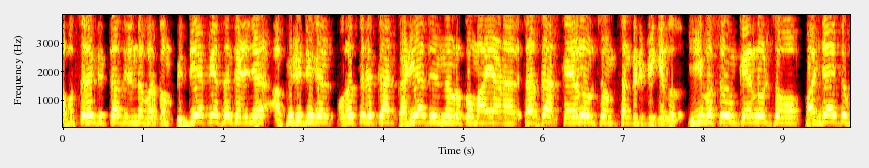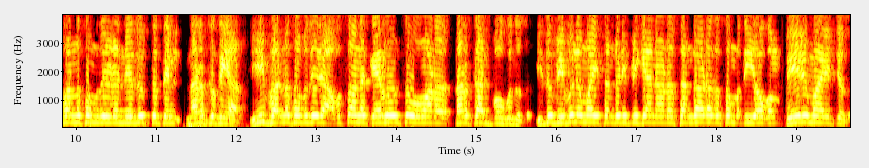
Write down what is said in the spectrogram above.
അവസരം കിട്ടാതിരുന്നവർക്കും വിദ്യാഭ്യാസം കഴിഞ്ഞ് അഭിരുചികൾ പുറത്തെടുക്കാൻ കഴിയാതിരുന്നവർക്കുമായാണ് സർക്കാർ കേരളോത്സവം സംഘടിപ്പിക്കുന്നത്. ഈ വർഷവും കേരളോത്സവം പഞ്ചായത്ത് ഭരണസമിതിയുടെ നേതൃത്വത്തിൽ നടക്കുകയാണ്. ഈ ഭരണസമിതിയുടെ അവസാന കേരളോത്സവമാണ് നടക്കാൻ പോകുന്നത്. ഇത് വിപുലമായി സംഘടിപ്പിക്കാനാണ് സംഘാടക സമിതി യോഗം തീരുമാനിച്ചത്.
